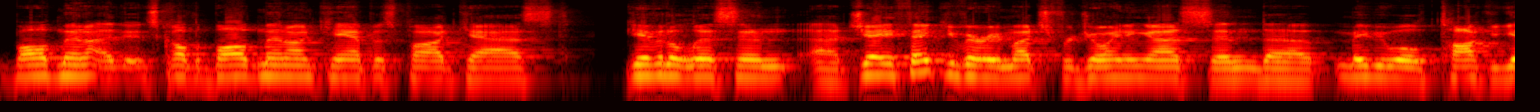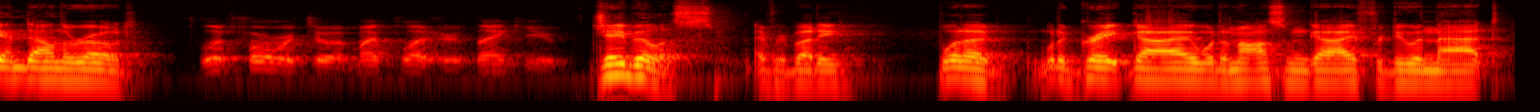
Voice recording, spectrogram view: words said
Bald Men. It's called the Bald Men on Campus podcast. Give it a listen. Uh, Jay, thank you very much for joining us, and uh, maybe we'll talk again down the road. Look forward to it. My pleasure. Thank you. Jay Bilas. everybody. What a what a great guy. What an awesome guy for doing that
